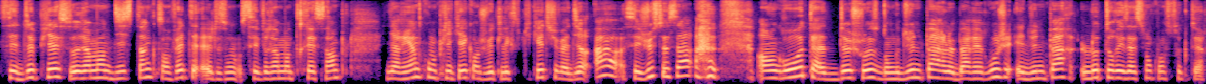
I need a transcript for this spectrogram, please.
C'est deux pièces vraiment distinctes en fait, elles ont c'est vraiment très simple. Il n'y a rien de compliqué quand je vais te l'expliquer, tu vas dire "Ah, c'est juste ça." en gros, tu as deux choses, donc d'une part le barré rouge et d'une part l'autorisation constructeur.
